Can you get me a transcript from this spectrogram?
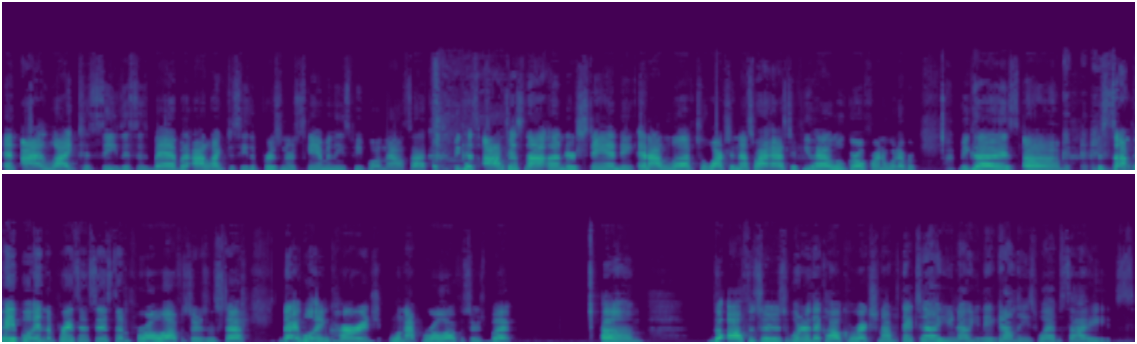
And I like to see, this is bad, but I like to see the prisoners scamming these people on the outside because I'm just not understanding. And I love to watch. And that's why I asked if you had a little girlfriend or whatever. Because um, some people in the prison system, parole officers and stuff, they will encourage, well, not parole officers, but um, the officers, what are they called? Correction officers. They tell you, know, you need to get on these websites.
